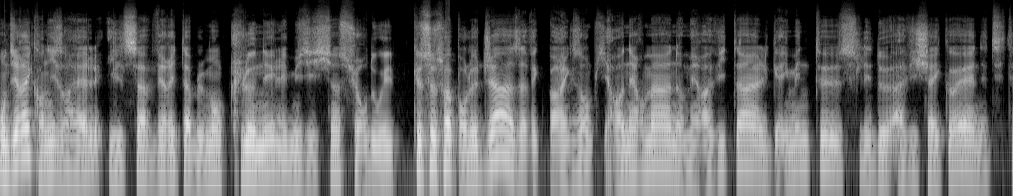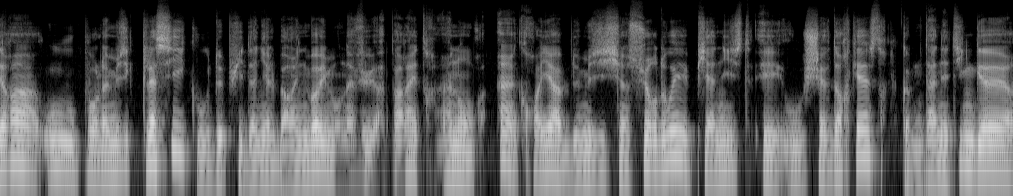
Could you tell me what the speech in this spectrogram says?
On dirait qu'en Israël, ils savent véritablement cloner les musiciens surdoués. Que ce soit pour le jazz, avec par exemple Yaron Herman, Omer Avital, Guy Mentus, les deux Avishai Cohen, etc., ou pour la musique classique, où depuis Daniel Barenboim, on a vu apparaître un nombre incroyable de musiciens surdoués, pianistes et ou chefs d'orchestre, comme Dan Ettinger,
